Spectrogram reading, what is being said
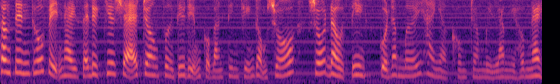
Thông tin thú vị này sẽ được chia sẻ trong phần tiêu điểm của bản tin chuyển động số, số đầu tiên của năm mới 2015 ngày hôm nay.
